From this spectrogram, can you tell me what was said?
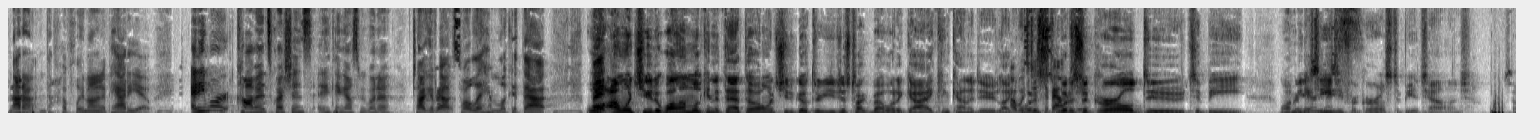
not on, hopefully not on a patio. Any more comments, questions, anything else we want to talk about? So I'll let him look at that. well, But- I want you to. While I'm looking at that, though, I want you to go through. You just talked about what a guy can kind of do. Like, what is what does a girl do to be? Well, I mean, it's easy this. for girls to be a challenge. So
